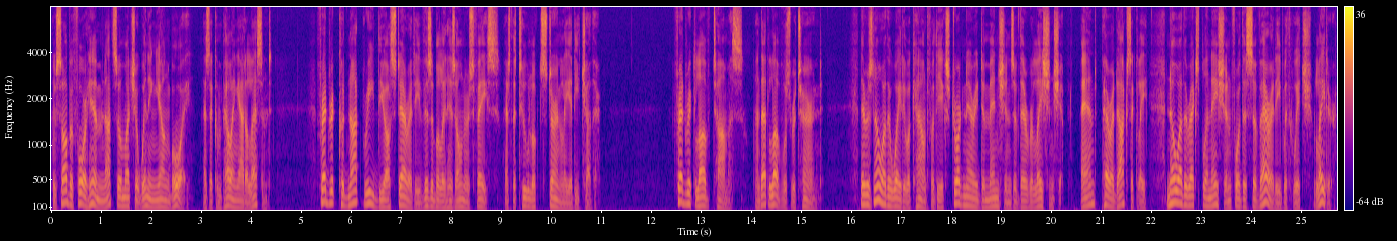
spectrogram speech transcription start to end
who saw before him not so much a winning young boy as a compelling adolescent. Frederick could not read the austerity visible in his owner's face as the two looked sternly at each other. Frederick loved Thomas, and that love was returned. There is no other way to account for the extraordinary dimensions of their relationship, and, paradoxically, no other explanation for the severity with which, later,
